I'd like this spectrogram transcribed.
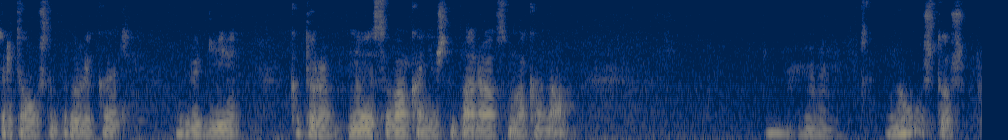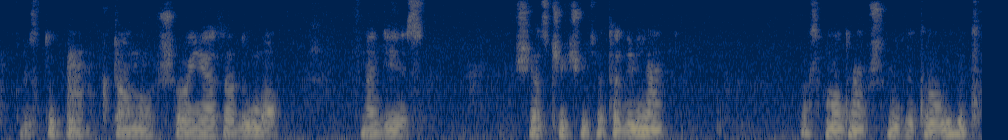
для того, чтобы привлекать людей, которые, ну, если вам, конечно, понравился мой канал. Ну что ж, приступим к тому, что я задумал. Надеюсь, Сейчас чуть-чуть отодвинем. Посмотрим, что из этого выйдет.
